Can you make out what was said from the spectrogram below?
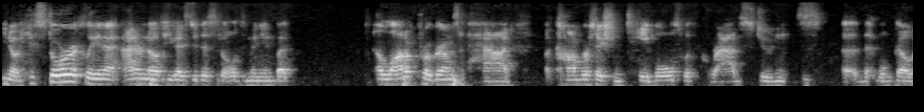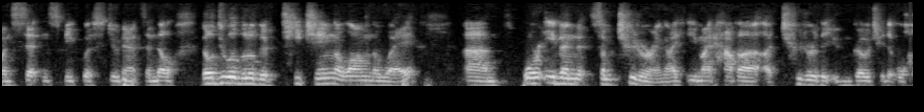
you know, historically, and I, I, don't know if you guys do this at Old Dominion, but a lot of programs have had conversation tables with grad students uh, that will go and sit and speak with students, and they'll they'll do a little bit of teaching along the way, um, or even some tutoring. Like you might have a, a, tutor that you can go to that will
